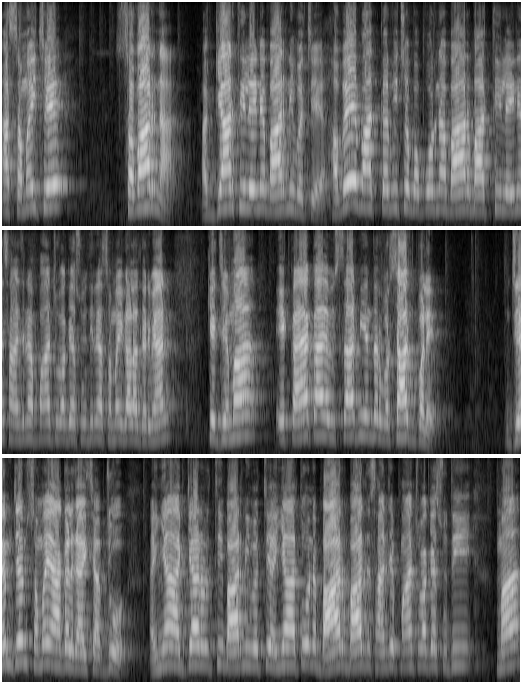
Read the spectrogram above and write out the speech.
આ સમય છે સવારના અગિયારથી લઈને બારની વચ્ચે. હવે વાત કરવી છે બપોરના બાર બાદથી લઈને સાંજના પાંચ વાગ્યા સુધીના સમયગાળા દરમિયાન કે જેમાં એ કયા કયા વિસ્તારની અંદર વરસાદ પડે. જેમ જેમ સમય આગળ જાય છે, આપ જુઓ, અહીંયા અગિયારથી બારની વચ્ચે અહીંયા હતું અને બાર બાદ સાંજે પાંચ વાગ્યા સુધીમાં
